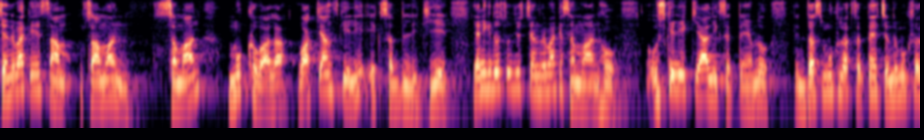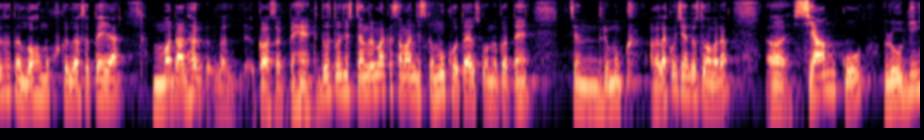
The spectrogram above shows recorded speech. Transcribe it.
चंद्रमा के साम, सामान, समान मुख वाला वाक्यांश के लिए एक शब्द लिखिए। यानी कि दोस्तों, जो चंद्रमा के समान हो, उसके लिए क्या लिख सकते हैं हम लोग? दस मुख लग सकते हैं, चंद्रमुख लग सकते हैं लौह मुख लग सकते हैं या मदाधर कह सकते हैं। तो दोस्तों, जिस चंद्रमा के समान जिसका मुख होता है, उसको हम लोग कहते हैं चंद्रमुख। अगला क्वेश्चन है दोस्तों हमारा श्याम को रोगी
